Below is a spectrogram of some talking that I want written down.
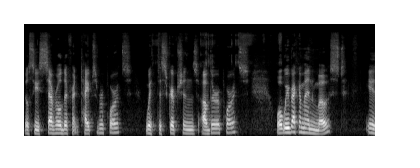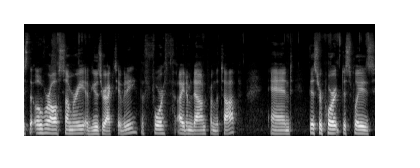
you'll see several different types of reports with descriptions of the reports. What we recommend most is the overall summary of user activity, the fourth item down from the top. And this report displays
